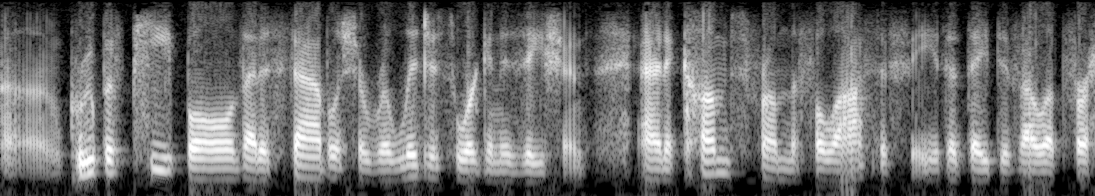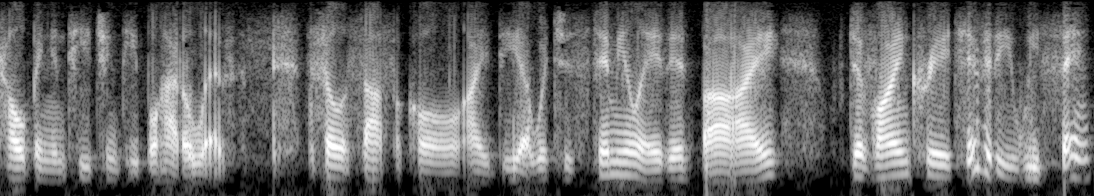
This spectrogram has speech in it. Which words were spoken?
uh, group of people that establish a religious organization, and it comes from the philosophy that they develop for helping and teaching people how to live. The philosophical idea, which is stimulated by divine creativity, we think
